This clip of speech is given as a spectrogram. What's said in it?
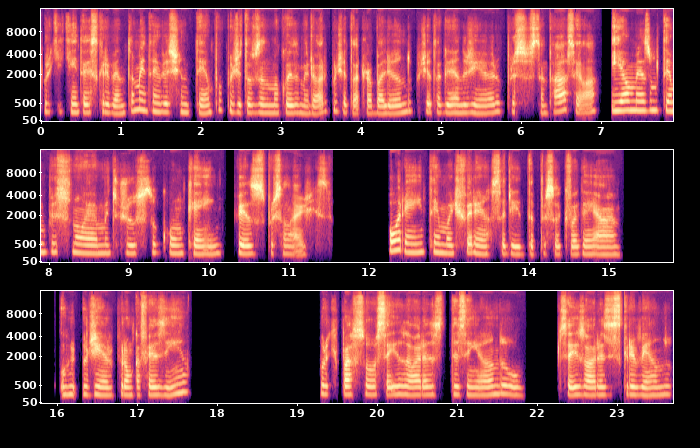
Porque quem tá escrevendo também tá investindo tempo, podia estar fazendo uma coisa melhor, podia estar trabalhando, podia estar ganhando dinheiro pra sustentar, sei lá. E ao mesmo tempo isso não é muito justo com quem fez os personagens. Porém, tem uma diferença ali da pessoa que vai ganhar o o dinheiro por um cafezinho porque passou 6 horas desenhando ou 6 horas escrevendo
